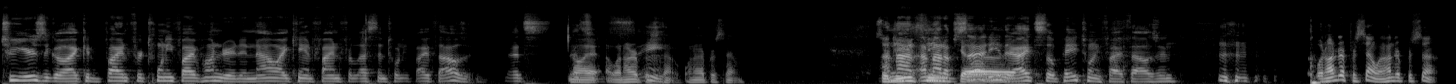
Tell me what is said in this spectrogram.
2 years ago i could find for 2500 and now i can't find for less than 25000 that's, no, one hundred percent, one hundred percent. So I'm not, think, I'm not upset uh, either. I'd still pay twenty five thousand. One hundred percent, one hundred percent.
